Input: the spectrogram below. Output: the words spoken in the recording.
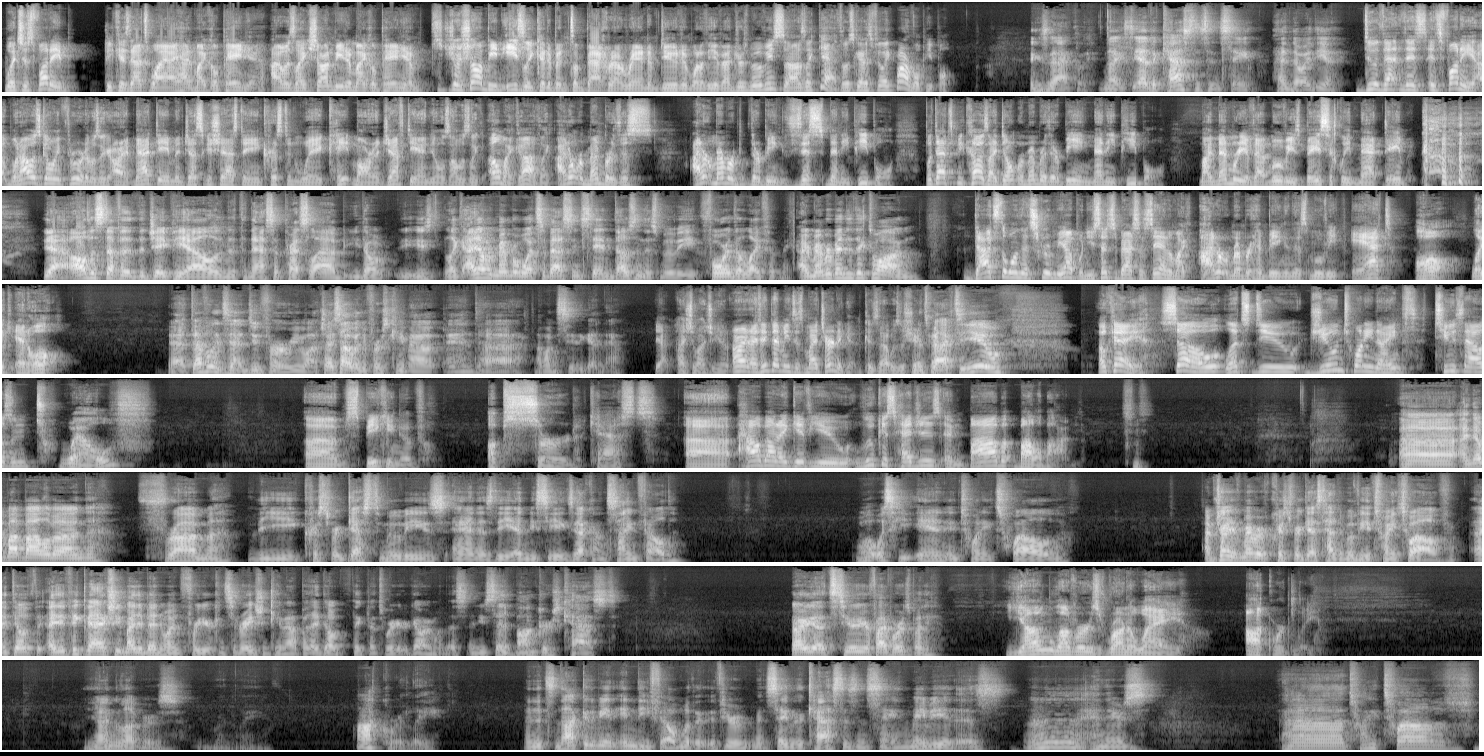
Which is funny because that's why I had Michael Pena. I was like Sean Bean and Michael Pena. Sean Bean easily could have been some background random dude in one of the Avengers movies. So I was like, yeah, those guys feel like Marvel people. Exactly. Nice. Yeah, the cast is insane. I had no idea. Dude, that this it's funny. When I was going through it, I was like, all right, Matt Damon, Jessica Chastain, Kristen Wiig, Kate Mara, Jeff Daniels. I was like, oh my God, like I don't remember this. I don't remember there being this many people, but that's because I don't remember there being many people. My memory of that movie is basically Matt Damon. yeah, all the stuff at the JPL and at the NASA press lab, you don't you, like. I don't remember what Sebastian Stan does in this movie for the life of me. I remember Benedict Wong. That's the one that screwed me up. When you said Sebastian Stan, I'm like, I don't remember him being in this movie at all, like at all. Yeah, definitely due for a rewatch. I saw it when it first came out, and uh, I want to see it again now. Yeah, I should watch again. All right, I think that means it's my turn again because that was a shared. It's back to you. Okay, so let's do June 29th, 2012. Um, speaking of absurd casts, uh, how about I give you Lucas Hedges and Bob Balaban? uh, I know Bob Balaban from the Christopher Guest movies and as the NBC exec on Seinfeld. What was he in in 2012? I'm trying to remember if Christopher Guest had the movie in 2012. I don't. Th- I think that actually might have been when For Your Consideration came out, but I don't think that's where you're going with this. And you said bonkers cast. All right, let's hear your five words, buddy. Young lovers run away awkwardly. Young lovers awkwardly. And it's not going to be an indie film with it if you're saying the cast is insane. Maybe it is. Uh, and there's uh 2012.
